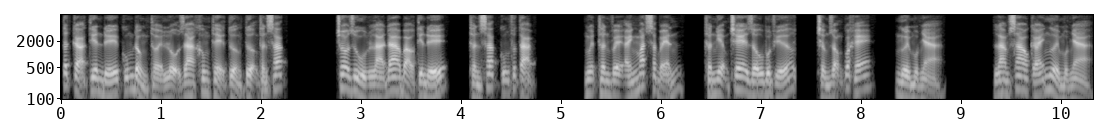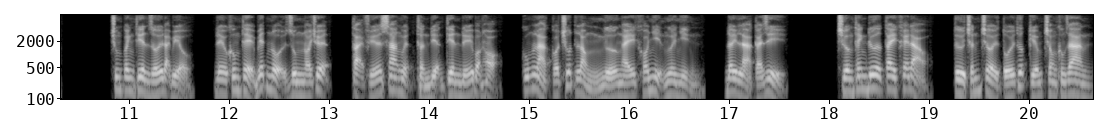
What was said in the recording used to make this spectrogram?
tất cả tiên đế cũng đồng thời lộ ra không thể tưởng tượng thần sắc cho dù là đa bảo tiên đế, thần sắc cũng phức tạp. Nguyện thần vệ ánh mắt sắc bén, thần niệm che giấu bốn phía, trầm giọng quắc khẽ, người một nhà. Làm sao cái người một nhà? Trung r quanh thiên giới đại biểu đều không thể biết nội dung nói chuyện, tại phía xa nguyệt thần điện tiên đế bọn họ, cũng là có chút lòng ngứa ngáy khó nhịn ngươi nhìn, đây là cái gì? Trường thanh đưa tay khai đảo, từ chấn trời tối thức kiếm trong không gian,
